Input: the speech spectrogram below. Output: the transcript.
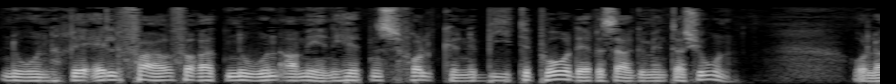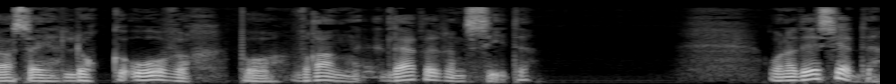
noen reell fare for at noen av menighetens folk kunne bite på deres argumentasjon og la seg lokke over på vranglærerens side. Og når det skjedde,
